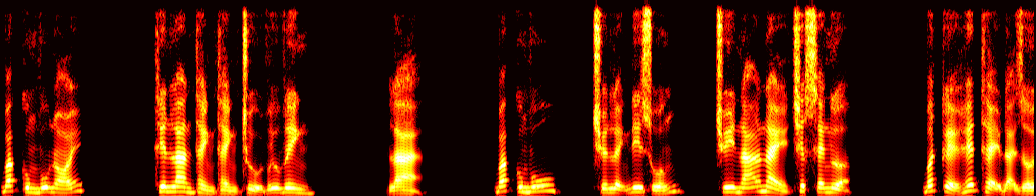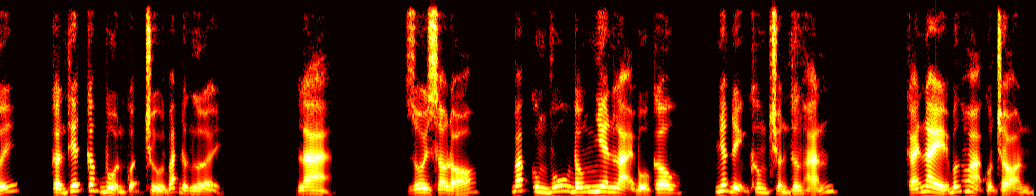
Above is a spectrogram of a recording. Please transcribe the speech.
Bắc Cung Vũ nói, Thiên Lan thành thành chủ Vưu Vinh, là, Bắc Cung Vũ, truyền lệnh đi xuống, truy nã này chiếc xe ngựa. Bất kể hết thể đại giới, cần thiết cấp bổn quật chủ bắt được người. Là, rồi sau đó, Bắc Cung Vũ đống nhiên lại bổ câu, nhất định không chuẩn thương hắn. Cái này bức họa cuộn tròn,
